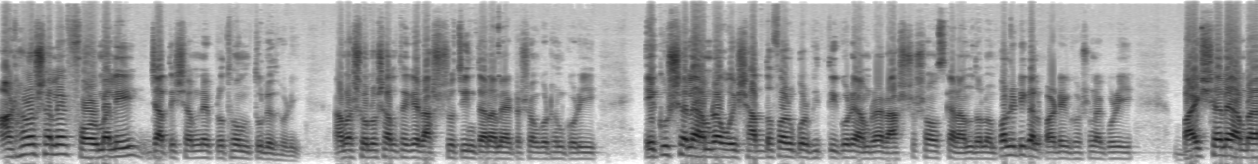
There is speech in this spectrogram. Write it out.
আঠারো সালে ফর্মালি জাতির সামনে প্রথম তুলে ধরি। আমরা ষোলো সাল থেকে রাষ্ট্র চিন্তা নামে একটা সংগঠন করি। একুশ সালে আমরা ওই সাত দফার উপর ভিত্তি করে আমরা রাষ্ট্র সংস্কার আন্দোলন পলিটিক্যাল পার্টির ঘোষণা করি। বাইশ সালে আমরা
